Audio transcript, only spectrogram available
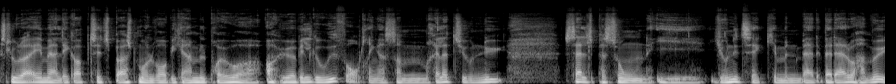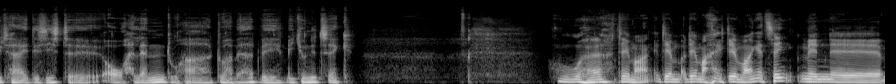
slutter af med at lægge op til et spørgsmål, hvor vi gerne vil prøve at, at høre, hvilke udfordringer som relativt ny salgsperson i Unitech, jamen hvad, hvad det er, du har mødt her i det sidste år, halvanden, du har, du har været ved, ved Unitech? Uha, det er mange, det er, det er mange, det er mange ting, men, øh,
